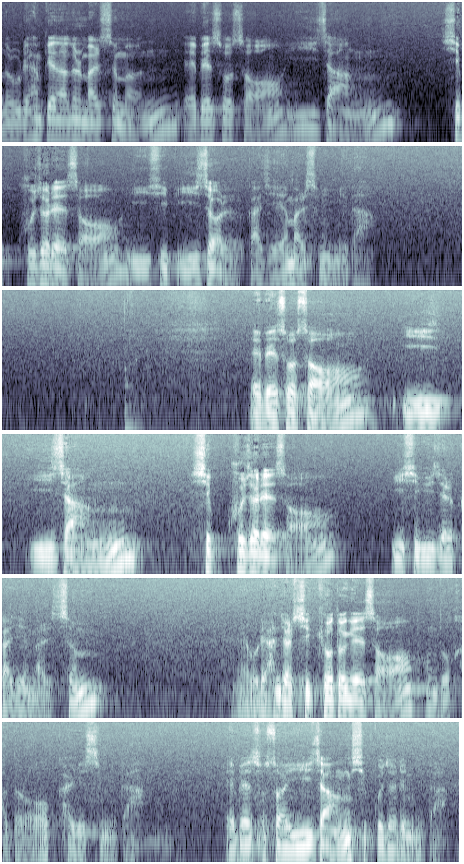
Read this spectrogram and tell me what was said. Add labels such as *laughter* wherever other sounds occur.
오늘 우리 함께 나눌 말씀은 에베소서 2장 19절에서 22절까지의 말씀입니다. 에베소서 2, 2장 19절에서 22절까지의 말씀 네, 우리 한 절씩 교독해서 봉독하도록 하겠습니다. 에베소서 2장 19절입니다.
